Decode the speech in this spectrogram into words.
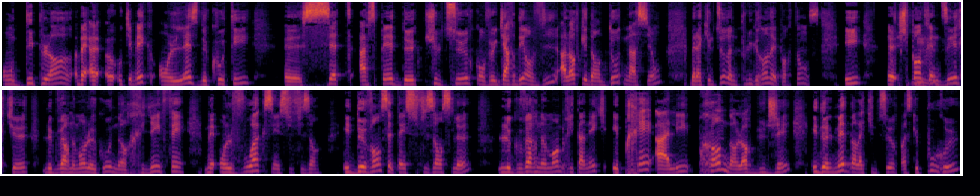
on déplore, ben, euh, au Québec, on laisse de côté cet aspect de culture qu'on veut garder en vie, alors que dans d'autres nations, ben, la culture a une plus grande importance. Et je suis pas en train de mmh dire que le gouvernement Legault n'a rien fait, mais on le voit que c'est insuffisant. Et devant cette insuffisance-là, le gouvernement britannique est prêt à aller prendre dans leur budget et de le mettre dans la culture parce que pour eux,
